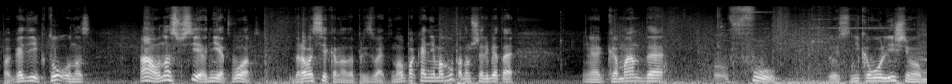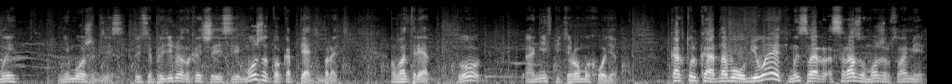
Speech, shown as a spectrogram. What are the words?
Погоди, кто у нас... А, у нас все, нет, вот Дровосека надо призвать Но пока не могу, потому что, ребята э, Команда full То есть никого лишнего мы не можем здесь То есть определенно, конечно, если можно только 5 брать в отряд То они в пятером и ходят. Как только одного убивают, мы сразу можем с вами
